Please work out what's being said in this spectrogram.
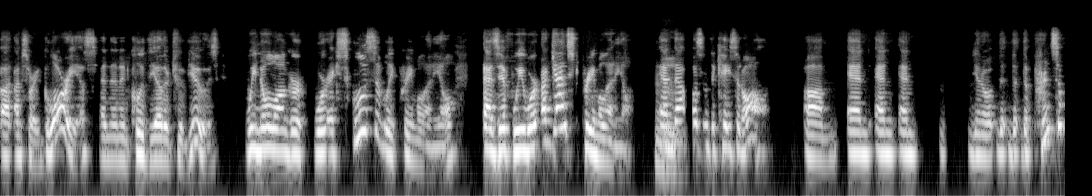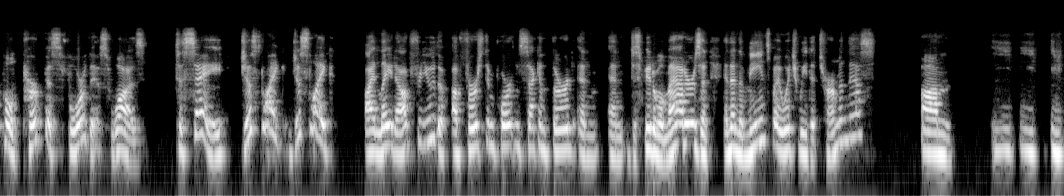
uh, I'm sorry, glorious, and then include the other two views, we no longer were exclusively premillennial, as if we were against premillennial, Hmm. and that wasn't the case at all. Um, and and and you know the, the, the principal purpose for this was to say just like just like I laid out for you the uh, first important, second, third, and and disputable matters, and and then the means by which we determine this. Um, y- y-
